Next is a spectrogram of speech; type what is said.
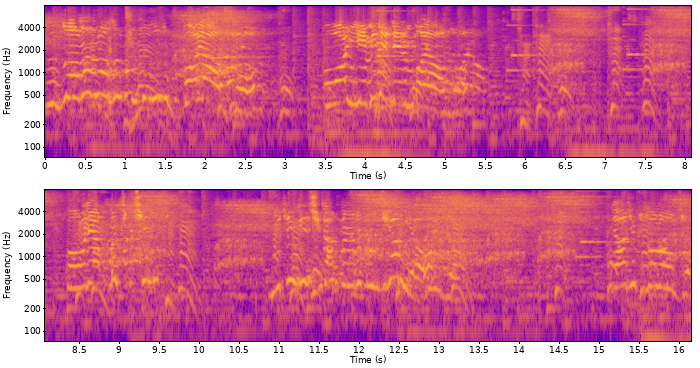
Hızlı lazım çünkü hızlı bayağı zor. Kovan yemin ederim bayağı zor. Kovanı yapmak için bütün giriş çıkartmaları bulacağım ya o yüzden. Birazcık zor olacak.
